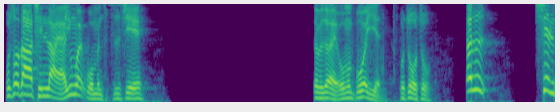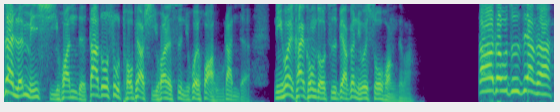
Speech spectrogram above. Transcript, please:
不受大家青睐啊，因为我们直接。对不对？我们不会演，不做作。但是现在人民喜欢的，大多数投票喜欢的是你会画胡烂的，你会开空头支票，跟你会说谎的吗？大家都不是这样啊！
